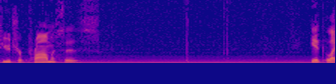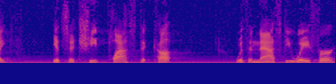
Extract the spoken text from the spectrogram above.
future promises it like it's a cheap plastic cup with a nasty wafer,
